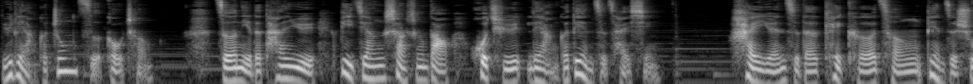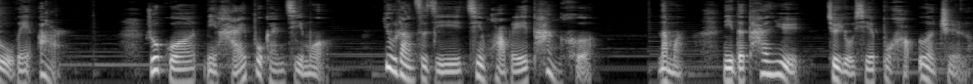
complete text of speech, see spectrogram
与两个中子构成，则你的贪欲必将上升到获取两个电子才行。氦原子的 K 壳层电子数为二。如果你还不甘寂寞，又让自己进化为碳核，那么你的贪欲就有些不好遏制了。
